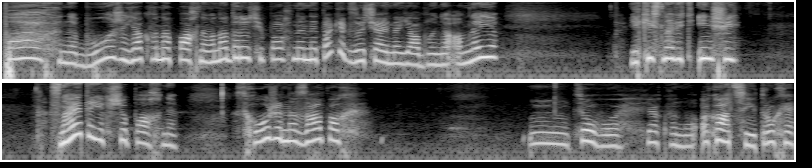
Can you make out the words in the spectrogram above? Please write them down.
пахне, боже, як вона пахне. Вона, до речі, пахне не так, як звичайна яблуня, а в неї якийсь навіть інший. Знаєте, якщо пахне? Схоже на запах цього, як воно, акації. Трохи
